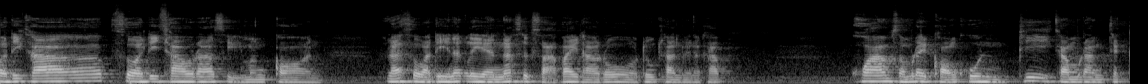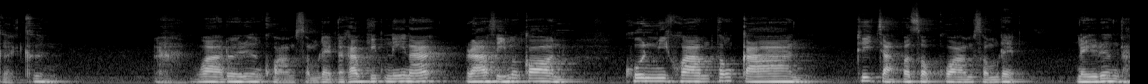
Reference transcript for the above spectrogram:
วัสดีครับ สวัสดีชาวราศีมังกร และสวัสดีนักเรียนนักศึกษาไพ่ทาโร่ทุกท่านด้วยนะครับ ความสำเร็จของคุณที่กำลังจะเกิดขึ้น ว่าด้วยเรื่องความสำเร็จนะครับคลิปนี้นะ ราศีมังกร คุณมีความต้องการที่จะประสบความสำเร็จในเรื่องใด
